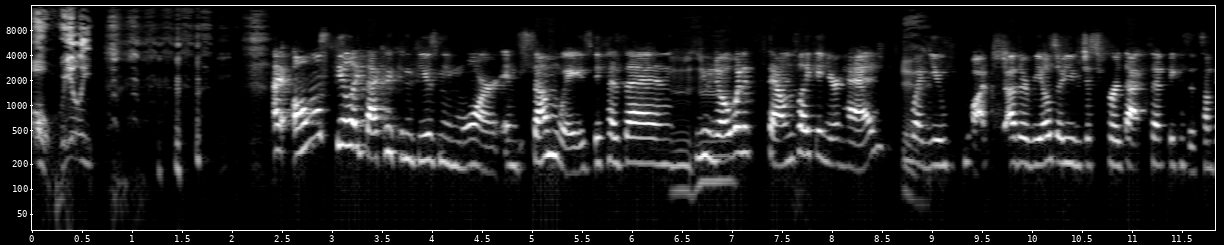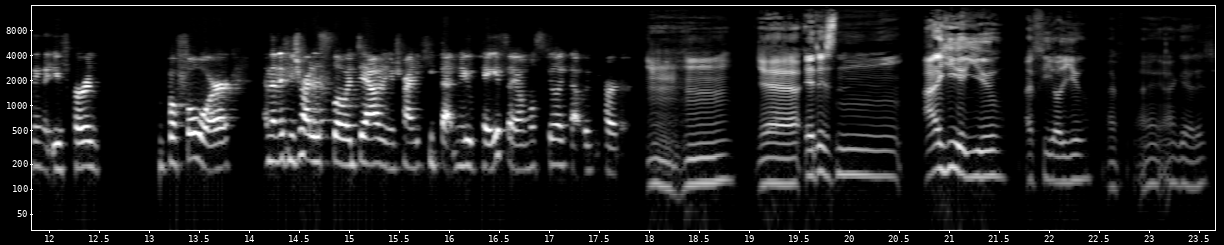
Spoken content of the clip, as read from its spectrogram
Oh, really? I almost feel like that could confuse me more in some ways because then mm-hmm. you know what it sounds like in your head yeah. when you've watched other reels or you've just heard that clip because it's something that you've heard before. And then if you try to slow it down and you're trying to keep that new pace, I almost feel like that would be harder. Mm-hmm. Yeah, it is. I hear you. I feel you. I I, I get it.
